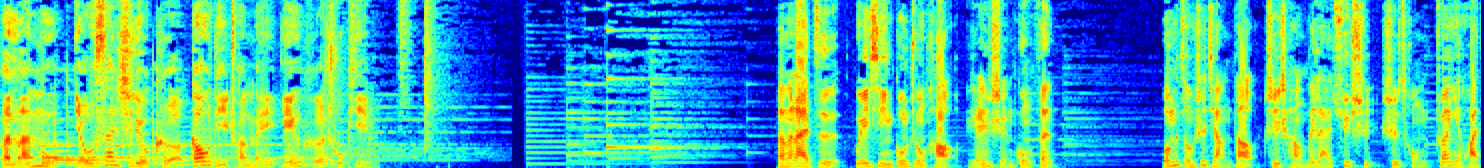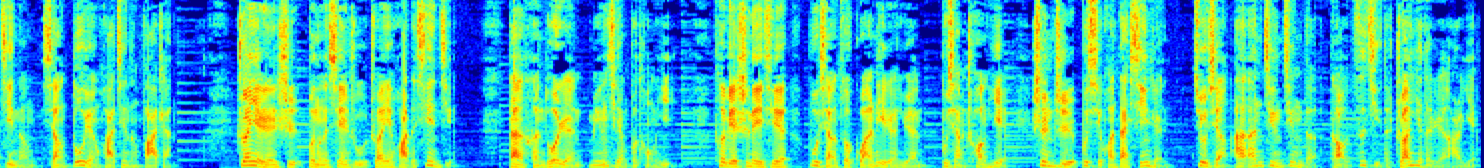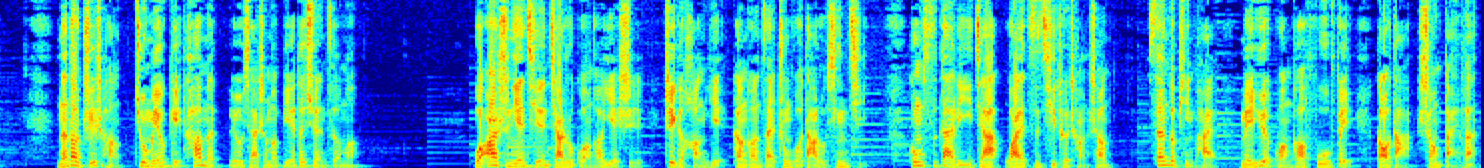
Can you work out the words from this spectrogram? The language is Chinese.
本栏目由三十六氪高低传媒联合出品。本文来自微信公众号“人神共愤”。我们总是讲到，职场未来趋势是从专业化技能向多元化技能发展，专业人士不能陷入专业化的陷阱。但很多人明显不同意，特别是那些不想做管理人员、不想创业，甚至不喜欢带新人，就想安安静静的搞自己的专业的人而言。难道职场就没有给他们留下什么别的选择吗？我二十年前加入广告业时，这个行业刚刚在中国大陆兴起。公司代理一家外资汽车厂商，三个品牌，每月广告服务费高达上百万。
